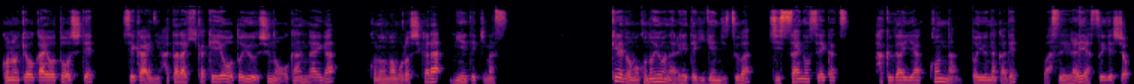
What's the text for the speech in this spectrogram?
この教会を通して世界に働きかけようという主のお考えがこの幻から見えてきます。けれどもこのような霊的現実は実際の生活、迫害や困難という中で忘れられやすいでしょう。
